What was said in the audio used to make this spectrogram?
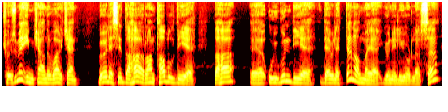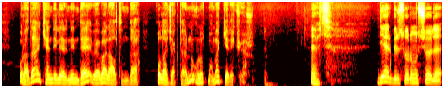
çözme imkanı varken böylesi daha rentable diye, daha e, uygun diye devletten almaya yöneliyorlarsa burada kendilerinin de vebal altında olacaklarını unutmamak gerekiyor. Evet. Diğer bir sorumuz şöyle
